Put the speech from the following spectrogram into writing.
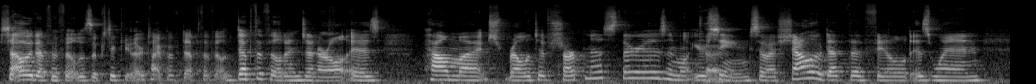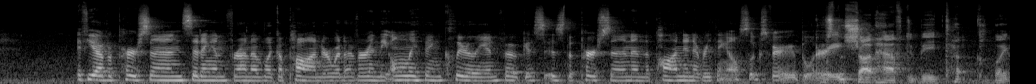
Shallow depth of field is a particular type of depth of field. Depth of field in general is how much relative sharpness there is in what you're Okay. seeing. So a shallow depth of field is when if you have a person sitting in front of like a pond or whatever and the only thing clearly in focus is the person and the pond and everything else looks very blurry. Does the shot have to be t- like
